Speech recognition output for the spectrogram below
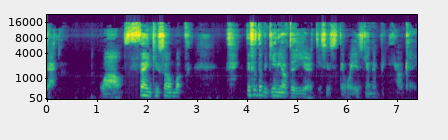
that. Wow. Thank you so much. This is the beginning of the year. This is the way it's gonna be. Okay.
